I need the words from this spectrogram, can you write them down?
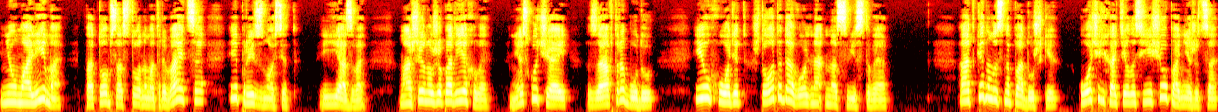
неумолимо, потом со стоном отрывается и произносит. Язва. Машина уже подъехала. Не скучай, завтра буду. И уходит, что-то довольно насвистывая. Откинулась на подушке. Очень хотелось еще понежиться.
